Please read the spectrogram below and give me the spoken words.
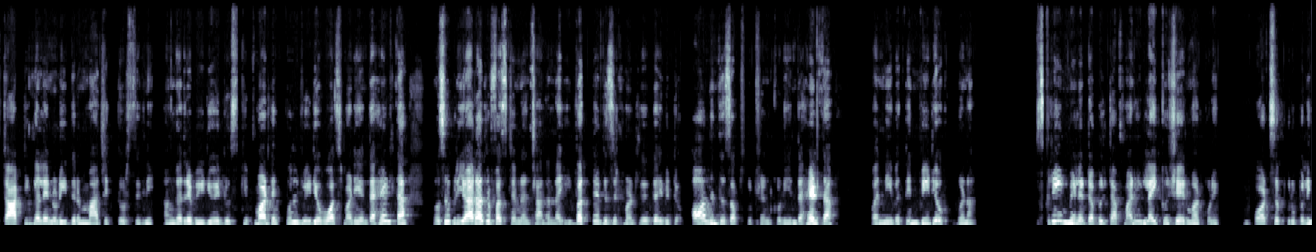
ಸ್ಟಾರ್ಟಿಂಗಲ್ಲೇ ನೋಡಿ, ಇದರ ಮ್ಯಾಜಿಕ್ ತೋರಿಸಿದ್ದೀನಿ ಹಾಗಾದರೆ ವೀಡಿಯೋ ಎಲ್ಲೂ ಸ್ಕಿಪ್ ಮಾಡಿದೆ, ಫುಲ್ ವೀಡಿಯೋ ವಾಚ್ ಮಾಡಿ ಅಂತ ಹೇಳ್ತಾ, ಹೊಸಬ್ರು ಯಾರಾದರೂ ಫಸ್ಟ್ ಟೈಮ್ ನನ್ನ ಚಾನಲ್ನ ಇವತ್ತೇ ವಿಸಿಟ್ ಮಾಡಿದ್ರೆ ದಯವಿಟ್ಟು ಆಲ್ ಇಂದ ಸಬ್ಸ್ಕ್ರಿಪ್ಷನ್ ಕೊಡಿ ಅಂತ ಹೇಳ್ತಾ, ಬನ್ನಿ ಇವತ್ತಿನ ವಿಡಿಯೋ ಹೋಗೋಣ. ಸ್ಕ್ರೀನ್ ಮೇಲೆ ಡಬಲ್ ಟ್ಯಾಪ್ ಮಾಡಿ ಲೈಕು ಶೇರ್ ಮಾಡ್ಕೊಳ್ಳಿ ವಾಟ್ಸಪ್ ಗ್ರೂಪಲ್ಲಿ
